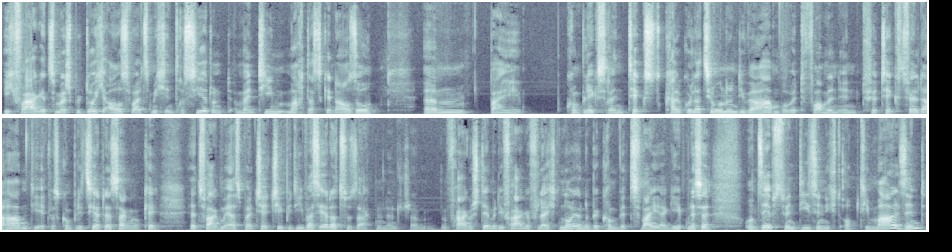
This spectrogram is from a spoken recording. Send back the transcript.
Ich frage zum Beispiel durchaus, weil es mich interessiert und mein Team macht das genauso, ähm, bei komplexeren Textkalkulationen, die wir haben, wo wir Formeln in, für Textfelder haben, die etwas komplizierter sagen, okay, jetzt fragen wir erstmal ChatGPT, was er dazu sagt. Und dann fragen, stellen wir die Frage vielleicht neu und dann bekommen wir zwei Ergebnisse. Und selbst wenn diese nicht optimal sind,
